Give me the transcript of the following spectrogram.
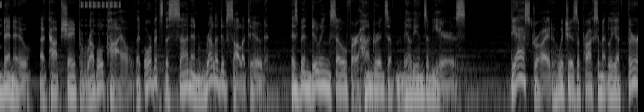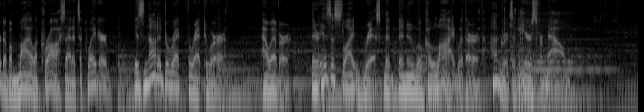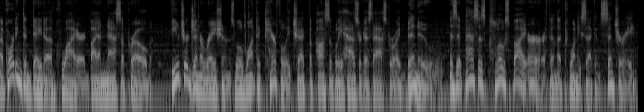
Bennu, a top-shaped rubble pile that orbits the Sun in relative solitude, has been doing so for hundreds of millions of years. The asteroid, which is approximately a third of a mile across at its equator, is not a direct threat to Earth. However, there is a slight risk that Bennu will collide with Earth hundreds of years from now. According to data acquired by a NASA probe, future generations will want to carefully check the possibly hazardous asteroid Bennu as it passes close by Earth in the 22nd century.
